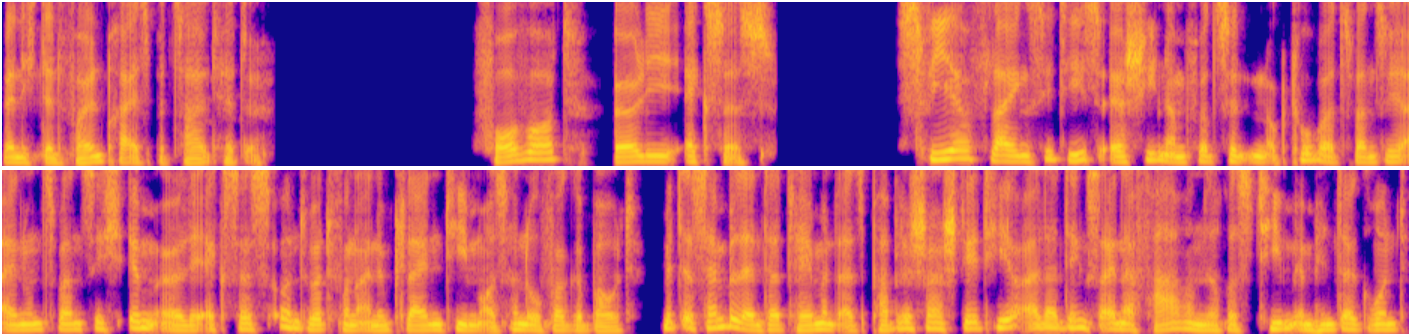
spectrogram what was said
wenn ich den vollen Preis bezahlt hätte. Vorwort Early Access Sphere Flying Cities erschien am 14. Oktober 2021 im Early Access und wird von einem kleinen Team aus Hannover gebaut. Mit Assemble Entertainment als Publisher steht hier allerdings ein erfahreneres Team im Hintergrund,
